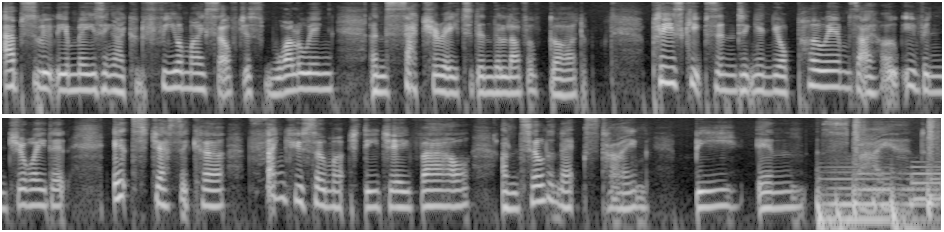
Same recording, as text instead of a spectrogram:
Absolutely amazing. I could feel myself just wallowing and saturated in the love of God. Please keep sending in your poems. I hope you've enjoyed it. It's Jessica. Thank you so much, DJ Val. Until the next time, be inspired.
